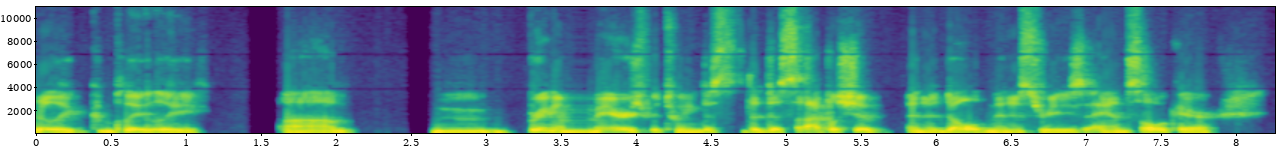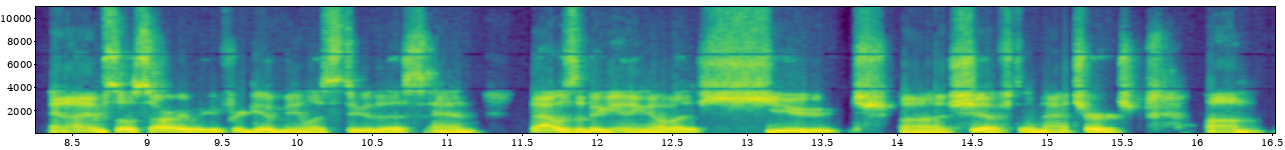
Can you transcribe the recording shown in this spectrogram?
really completely um, bring a marriage between the discipleship and adult ministries and soul care. And I am so sorry. Will you forgive me? Let's do this. And that was the beginning of a huge uh, shift in that church. Um,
